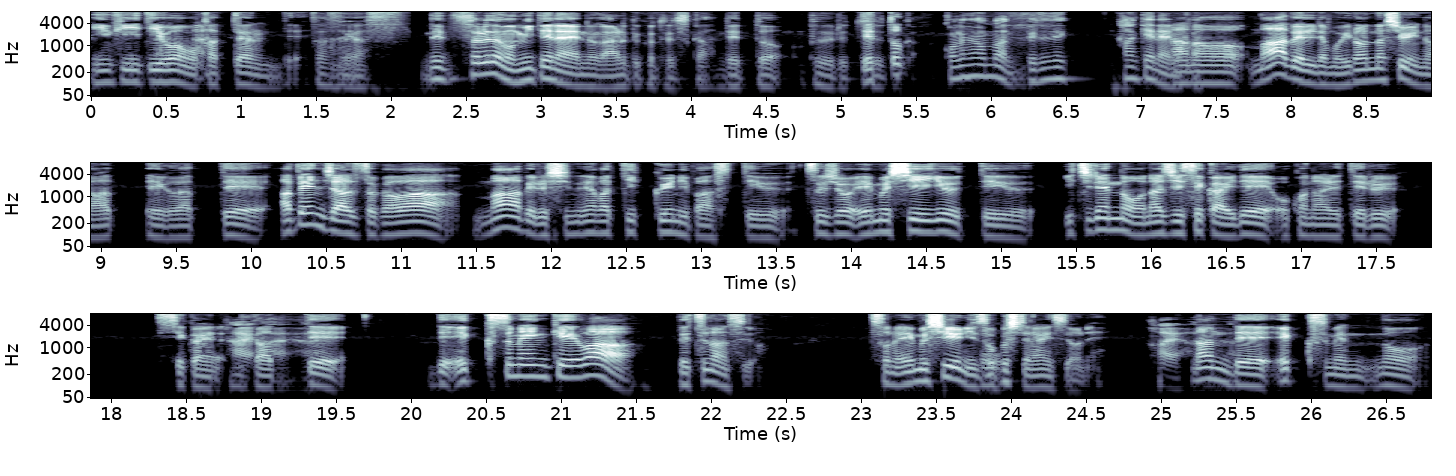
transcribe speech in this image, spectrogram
インフィニティ・ウォーも買ってあるんで。さすはいがっす。で、それでも見てないのがあるってことですか？デッドプール2デッドとか。この辺はまあ別に関係ないのか。あの、マーベルでもいろんな種類のあ映画があって、アベンジャーズとかは、マーベル・シネマティック・ユニバースっていう、通常 MCU っていう一連の同じ世界で行われてる世界があって、で、X メン系は別なんですよ。その MCU に属してないんですよね。はいはいはいなん、で、X メンの、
